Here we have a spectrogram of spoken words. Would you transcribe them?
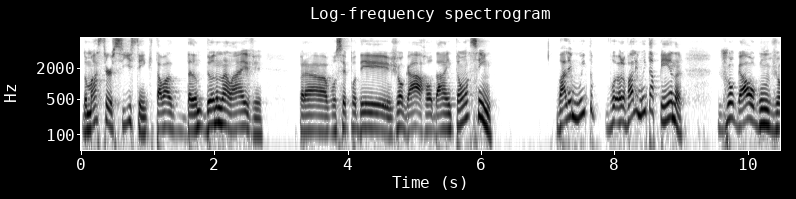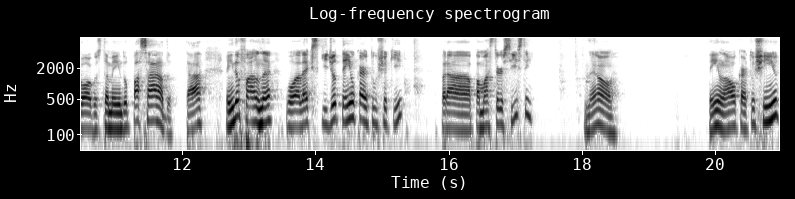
do Master System que tava dando na live para você poder jogar, rodar. Então, assim, vale muito, vale muito a pena jogar alguns jogos também do passado, tá? Ainda eu falo, né? O Alex Kidd, eu tenho o cartucho aqui para Master System, né, ó. Tem lá o cartuchinho,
